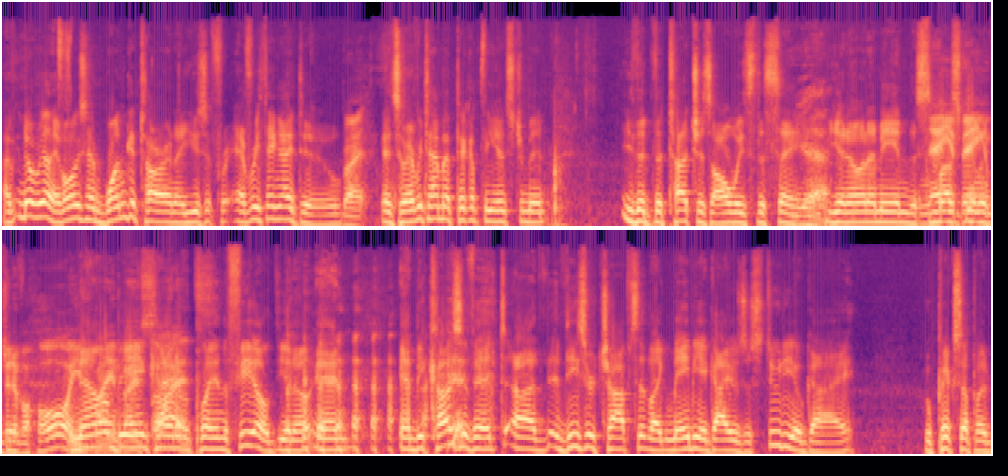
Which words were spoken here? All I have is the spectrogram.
I've, no, really, I've always had one guitar and I use it for everything I do. Right. And so every time I pick up the instrument, either the touch is always the same. Yeah. You know what I mean? The Now you're being a bit of a whore. You're now I'm being kind of playing the field, you know, and and because of it, uh, th- these are chops that like maybe a guy who's a studio guy, who picks up a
